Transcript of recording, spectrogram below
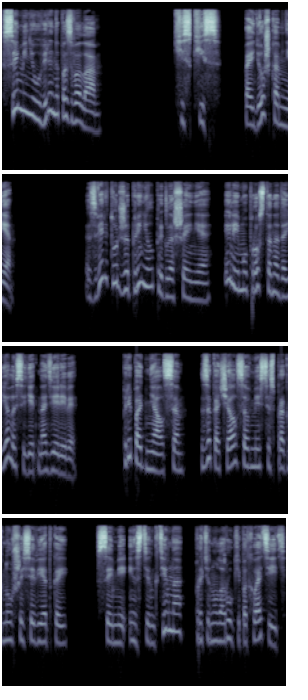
Сэмми неуверенно позвала. «Кис-кис, пойдешь ко мне?» Зверь тут же принял приглашение, или ему просто надоело сидеть на дереве. Приподнялся, закачался вместе с прогнувшейся веткой. Сэмми инстинктивно протянула руки подхватить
